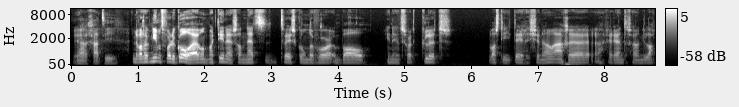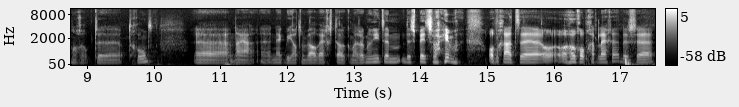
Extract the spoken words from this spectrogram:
ja, gaat hij... En er was ook niemand voor de goal, hè? Want Martinez had net twee seconden voor een bal in een soort kluts. Was die tegen Chenot aange, aangerend of zo. En die lag nog op de, op de grond. Eh, nou ja, eh Nekby had hem wel weggestoken. Maar is ook nog niet de, de spits waar je hem op gaat, eh, hoog op gaat leggen. Dus er,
